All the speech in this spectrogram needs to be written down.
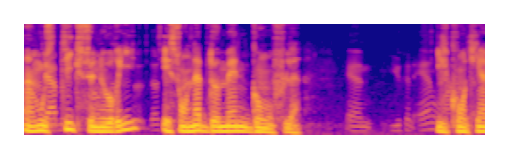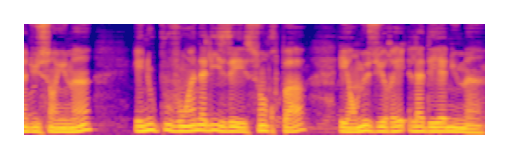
Un moustique se nourrit et son abdomen gonfle. Il contient du sang humain et nous pouvons analyser son repas et en mesurer l'ADN humain.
